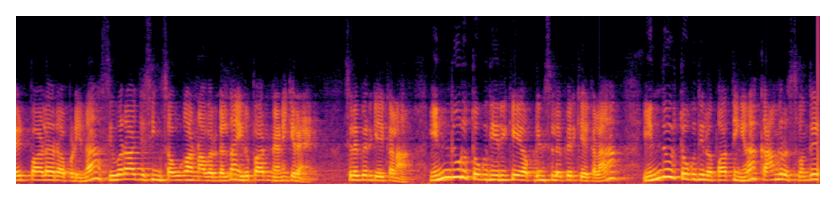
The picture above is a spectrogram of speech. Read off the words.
வேட்பாளர் அப்படின்னா சிவராஜ் சிங் சௌகான் அவர்கள் தான் இருப்பார்னு நினைக்கிறேன். சில பேர் கேட்கலாம். இந்தூர் தொகுதி இருக்கே அப்படின்னு சில பேர் கேட்கலாம். இந்தூர் தொகுதியில் பார்த்தீங்கன்னா காங்கிரஸ் வந்து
